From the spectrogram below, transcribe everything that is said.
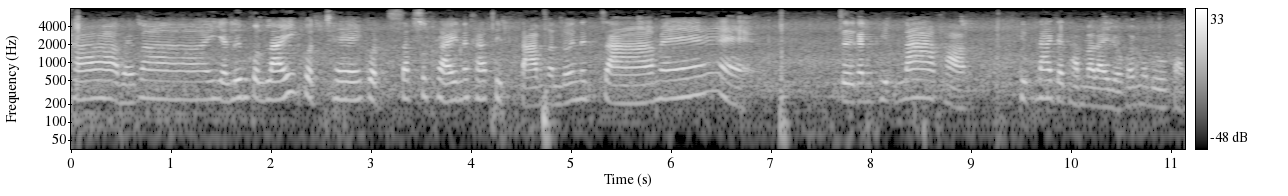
ค่ะบ๊ายบาย อย่าลืมกดไลค์ กดแชร์ กด subscribe นะคะ ติดตามกันด้วยนะจ๊ะแม่ เจอกันคลิปหน้าค่ะ คลิปหน้าจะทำอะไรเดี๋ยวค่อยมาดูกัน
